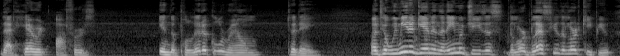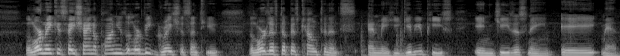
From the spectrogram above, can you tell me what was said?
that Herod offers in the political realm today. Until we meet again in the name of Jesus, the Lord bless you, the Lord keep you, the Lord make his face shine upon you, the Lord be gracious unto you, the Lord lift up his countenance, and may he give you peace. In Jesus' name, amen.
